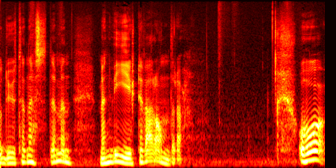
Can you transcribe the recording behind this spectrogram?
og du til neste, men, men vi gir til hverandre. Og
